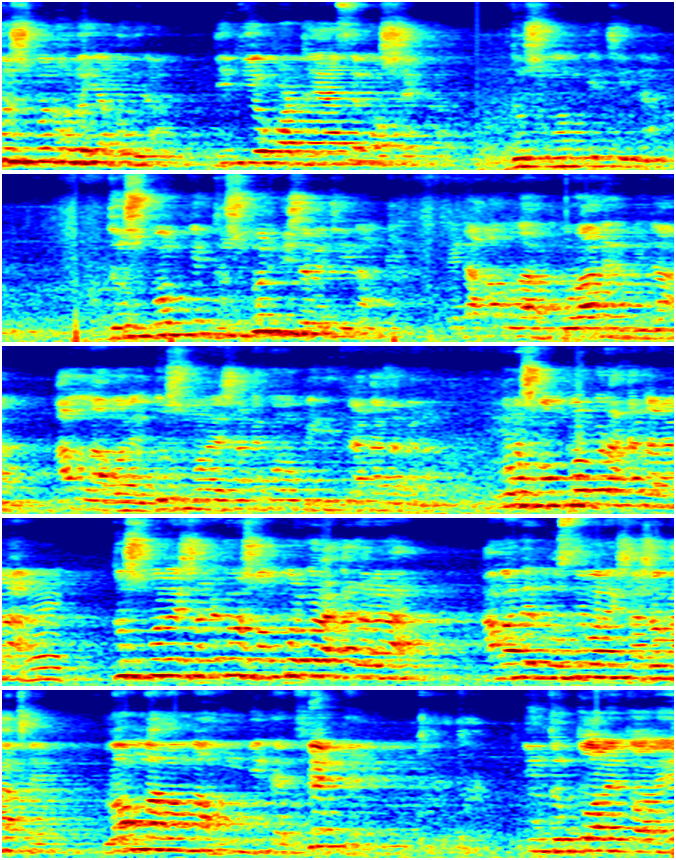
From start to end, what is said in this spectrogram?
দুশ্মন হলো ইহুদিরা দ্বিতীয় পর্যায়ে আছে মুশরিকরা দুশ্মনকে চিনা দুশ্মনকে দুশ্মন হিসেবে চিনা এটা আল্লাহর কোরআনের বিধান। আল্লাহ বলে দুশ্মনের সাথে কোনো প্রীতি রাখা যাবে না। কোনো সম্পর্ক রাখা যাবে না। দুশ্মনের সাথে কোনো সম্পর্ক রাখা যাবে না। আমাদের মুসলিম অনেক শাসক আছে লম্বা লম্বা হুমকি দেয় থ্রেট দেয়। কিন্তু তলে তলে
